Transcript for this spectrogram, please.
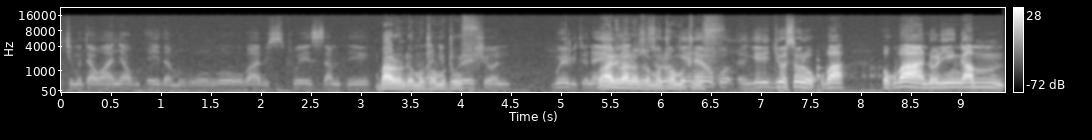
ekimutawaanya either mu bwongo oba balonda omuntu omutuufu Baali osobola omuntu omutuufu. engeri gy'osobola okuba okuba handolingamu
